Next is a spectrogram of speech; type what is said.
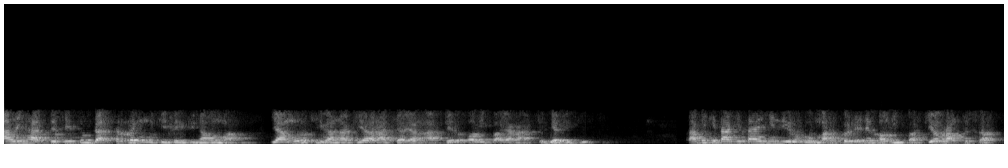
Ahli hadis itu tidak sering muji Sayyidina Umar. Ya muji karena dia raja yang adil, khalifah yang adil, ya dipuji. Tapi kita-kita ingin niru Umar, kalau ini khalifah, dia orang besar.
